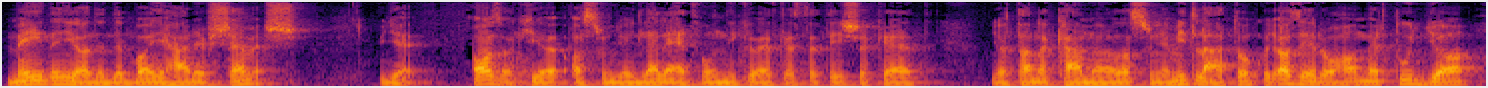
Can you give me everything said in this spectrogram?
méde jad, de baj hárev semes. Ugye az, aki azt mondja, hogy le lehet vonni következtetéseket, ugye a Tanakáma az azt mondja, mit látok, hogy azért rohan, mert tudja,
